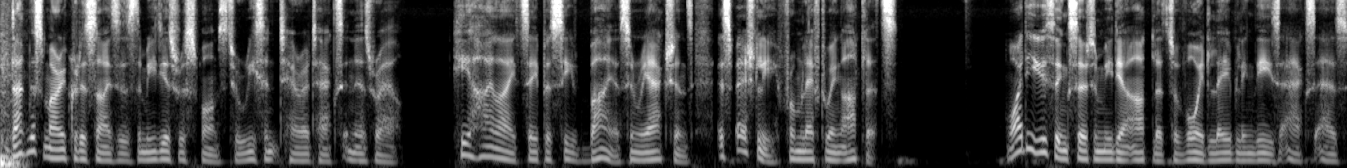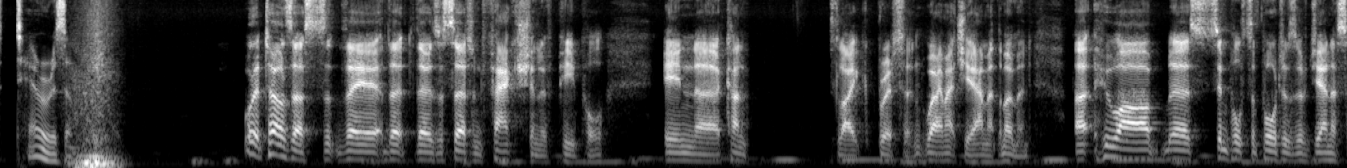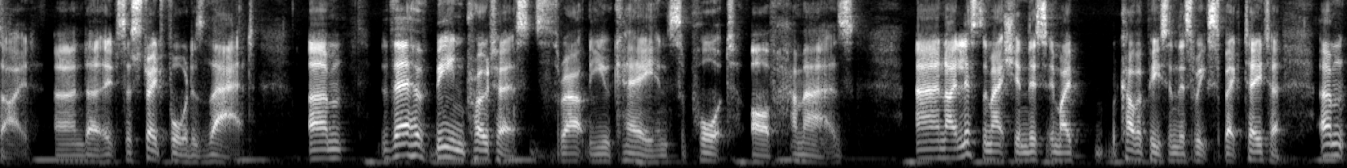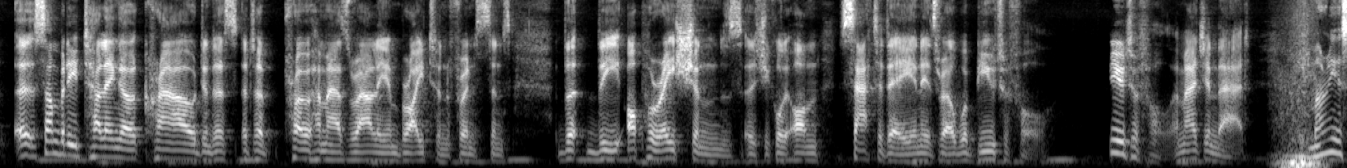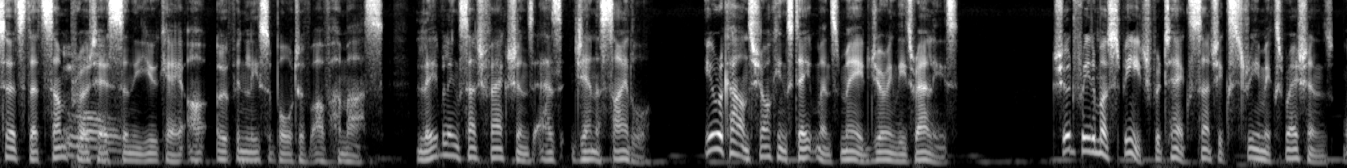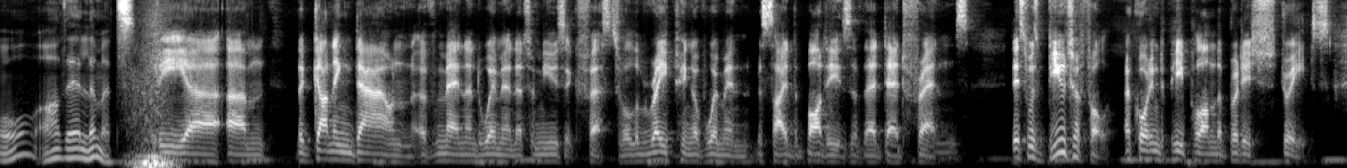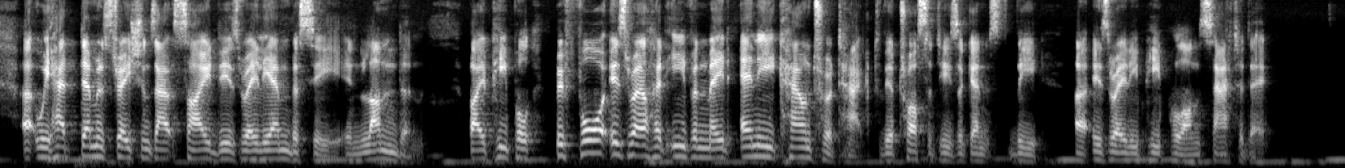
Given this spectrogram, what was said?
Douglas Murray criticizes the media's response to recent terror attacks in Israel. He highlights a perceived bias in reactions, especially from left wing outlets. Why do you think certain media outlets avoid labeling these acts as terrorism? Well, it tells us that, they, that there's a certain faction of people in uh, countries like Britain, where I'm actually am at the moment, uh, who are uh, simple supporters of genocide. And uh, it's as straightforward as that. Um, there have been protests throughout the UK in support of Hamas. And I list them actually in this in my cover piece in this week's Spectator. Um, uh, somebody telling a crowd a, at a pro-Hamas rally in Brighton, for instance, that the operations, as you call it, on Saturday in Israel were beautiful. Beautiful. Imagine that. Murray asserts that some protests in the UK are openly supportive of Hamas, labeling such factions as genocidal. He recounts shocking statements made during these rallies. Should freedom of speech protect such extreme expressions, or are there limits? The uh, um, the gunning down of men and women at a music festival, the raping of women beside the bodies of their dead friends. This was beautiful, according to people on the British streets. Uh, we had demonstrations outside the Israeli embassy in London by people before Israel had even made any counterattack to the atrocities against the uh, Israeli people on Saturday.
